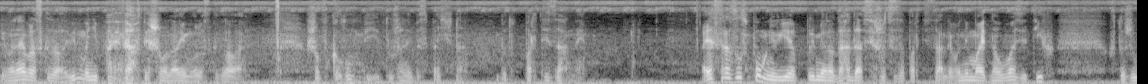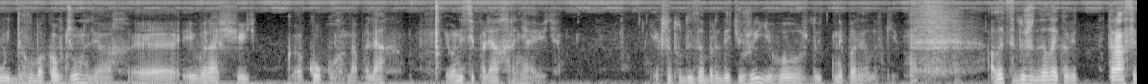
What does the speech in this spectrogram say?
і вона йому розказала. Він мені передав те, що вона йому розказала, що в Колумбії дуже небезпечно, бо тут партизани. А я сразу вспомнив, я примерно догадався, що це за партизани. Вони мають на увазі тих, хто живуть глибоко в джунглях е, і вирощують коку на полях, і вони ці поля охороняють. Якщо туди забреде чужий, його ждуть непереливки. Але це дуже далеко від траси,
